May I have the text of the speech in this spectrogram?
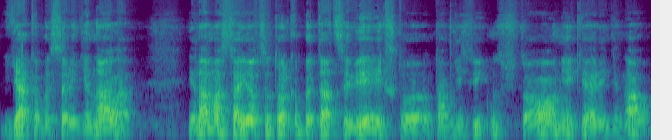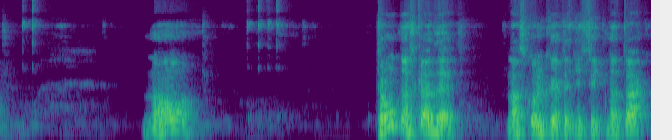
якобы с оригинала, и нам остается только пытаться верить, что там действительно существовал некий оригинал. Но Трудно сказать, насколько это действительно так.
